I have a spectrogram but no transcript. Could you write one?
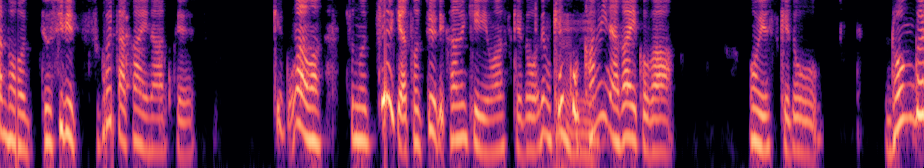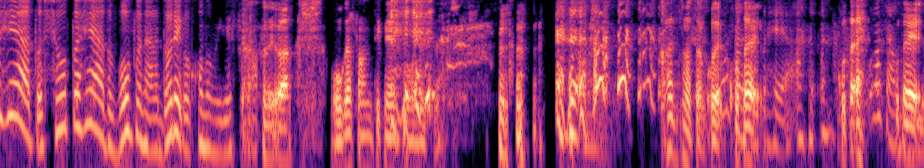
アの女子率すごい高いなって。結構、まあまあ、その中期は途中で髪切りますけど、でも結構髪長い子が多いですけど、ロングヘアとショートヘアとボブならどれが好みですか？これは、小川さん的な質問ですね。カリスマさん、これ答え。答え、答え。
